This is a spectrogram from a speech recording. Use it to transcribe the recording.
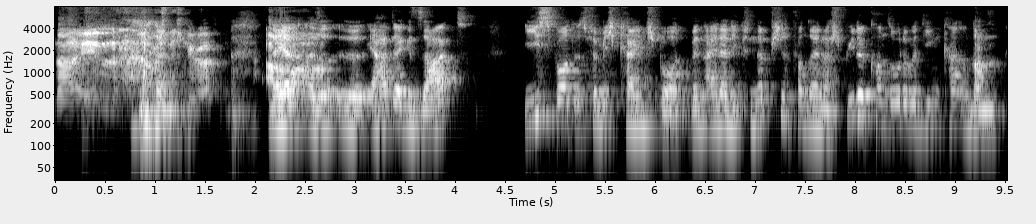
Nein, habe ich nicht gehört. naja, also äh, er hat ja gesagt, E-Sport ist für mich kein Sport. Wenn einer die Knöpfchen von seiner Spielekonsole bedienen kann und dann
